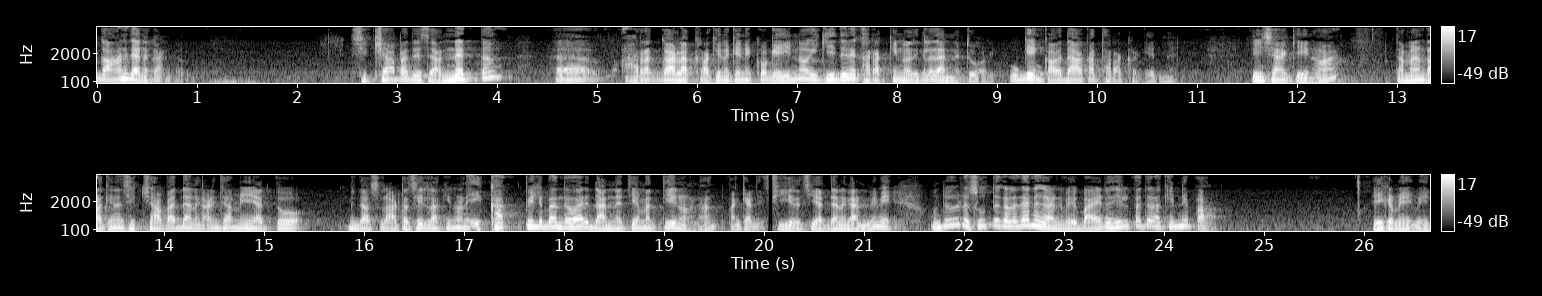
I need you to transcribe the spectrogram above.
ගන්න දැනගන්න ඕනේ. ශික්ෂාපදේ සම්න්නේ නැත්තම් හරක් ගාලක් රකින්න කෙනෙක් වගේ ඉන්නවා කී දෙනෙක් හරක් ඉන්නවද කියලා දන්නේ නැතුව වගේ. උගෙන් කවදාකවත් හරක් රකෙන්නේ නැහැ. ඒෂා කියනවා Taman රකින්න ශික්ෂාපද දැනගන්න. නිසා මේ ඇත්තෝ නිදර්ශන අට සිල් රකින්නනේ එකක් පිළිබඳව හරි දන්නේ නැතිවමක් තියෙනවා නම් මං කියන්නේ 100 100ක් දැනගන්න නෙමෙයි. හොඳට සුද්ධ කරලා දැනගන්න මේ බයට සිල්පද රකින්න එපා. ඒක මේ මේ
